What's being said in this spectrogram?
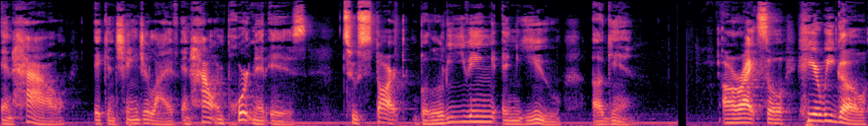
and how it can change your life and how important it is to start believing in you again. All right, so here we go.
